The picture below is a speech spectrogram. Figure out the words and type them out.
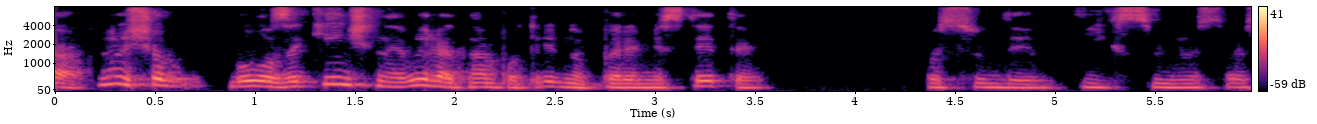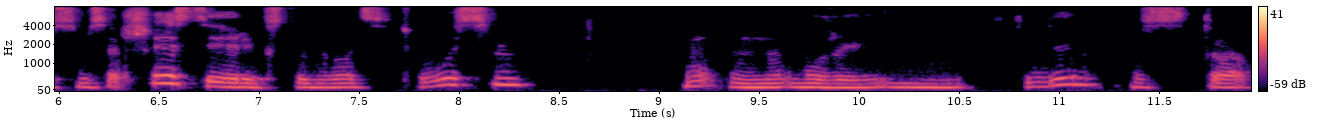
Так, ну і щоб було закінчений вигляд, нам потрібно перемістити ось сюди x-186, y128. Ну, ну, може і туди, ось так.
